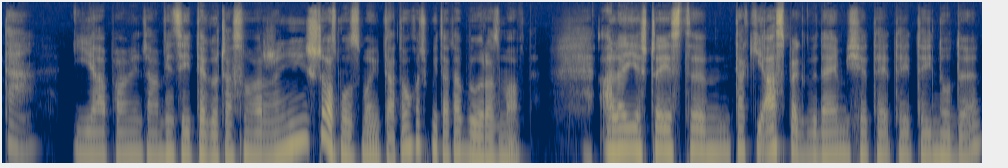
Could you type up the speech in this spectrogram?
Tak. I ja pamiętam więcej tego czasu mam wrażenie niż rozmów z moim tatą, choć mój tata był rozmowny. Ale jeszcze jest taki aspekt, wydaje mi się, tej, tej, tej nudy,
